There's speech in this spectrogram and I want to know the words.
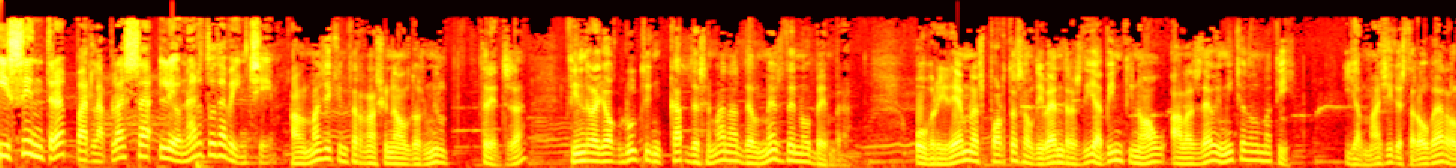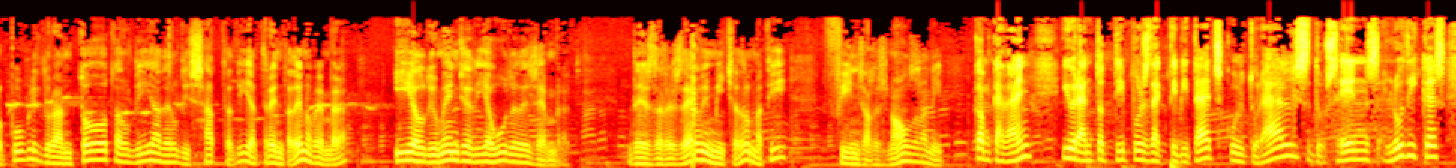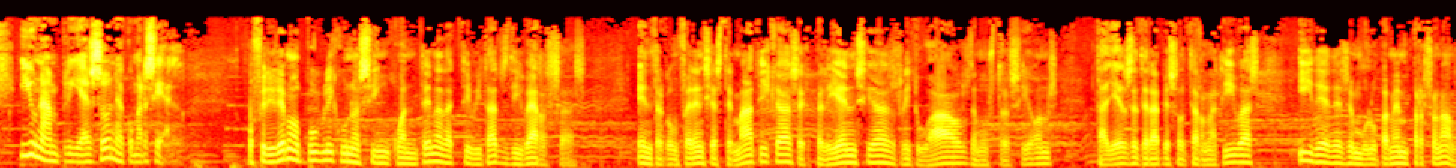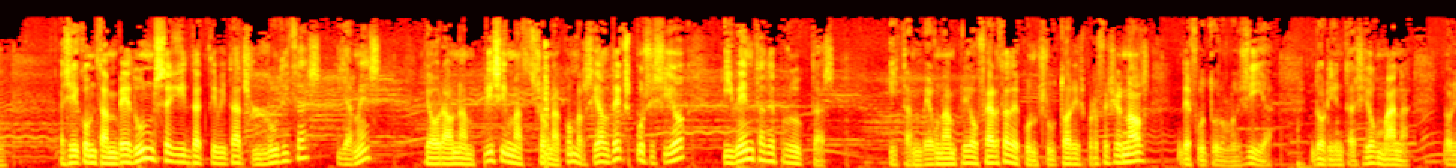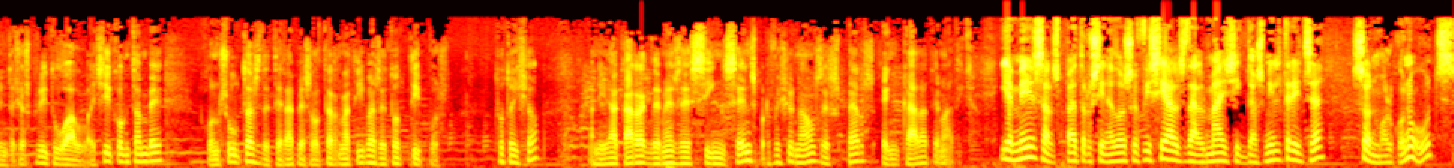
i centra per la plaça Leonardo da Vinci. El Màgic Internacional 2013 tindrà lloc l'últim cap de setmana del mes de novembre. Obrirem les portes el divendres dia 29 a les 10 i mitja del matí i el màgic estarà obert al públic durant tot el dia del dissabte, dia 30 de novembre, i el diumenge, dia 1 de desembre, des de les 10 i mitja del matí fins a les 9 de la nit. Com cada any, hi haurà tot tipus d'activitats culturals, docents, lúdiques i una àmplia zona comercial. Oferirem al públic una cinquantena d'activitats diverses, entre conferències temàtiques, experiències, rituals, demostracions, tallers de teràpies alternatives i de desenvolupament personal, així com també d'un seguit d'activitats lúdiques i, a més, hi haurà una amplíssima zona comercial d'exposició i venda de productes i també una àmplia oferta de consultoris professionals de futurologia, d'orientació humana, d'orientació espiritual, així com també consultes de teràpies alternatives de tot tipus. Tot això anirà a càrrec de més de 500 professionals experts en cada temàtica. I a més, els patrocinadors oficials del Màgic 2013 són molt coneguts.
